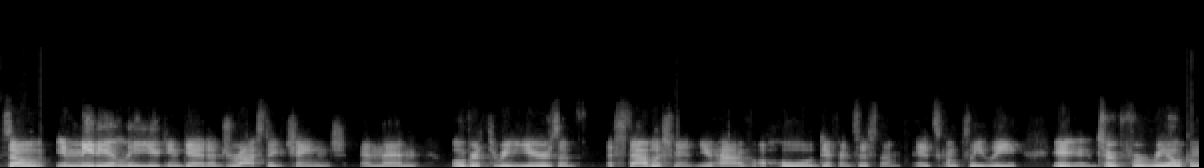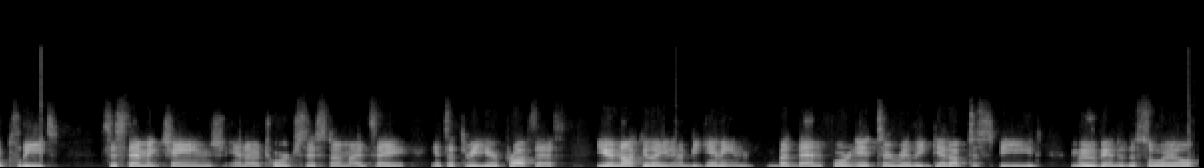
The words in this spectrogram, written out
so immediately you can get a drastic change and then over three years of establishment, you have a whole different system. It's completely it, to, for real complete systemic change in a torch system. I'd say it's a three year process. You inoculate in the beginning, but then for it to really get up to speed, move into the soil,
